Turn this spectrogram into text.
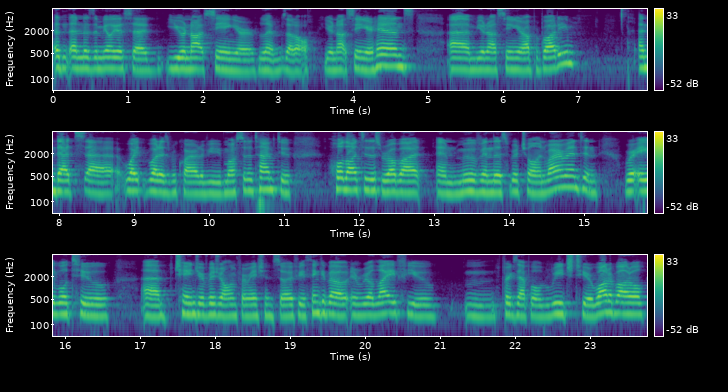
And, and as Amelia said, you're not seeing your limbs at all. You're not seeing your hands. Um, you're not seeing your upper body, and that's uh, what what is required of you most of the time to hold on to this robot and move in this virtual environment. And we're able to um, change your visual information. So if you think about in real life, you, um, for example, reach to your water bottle,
